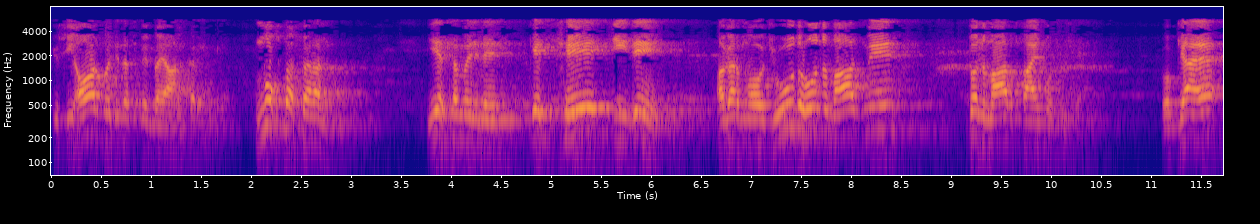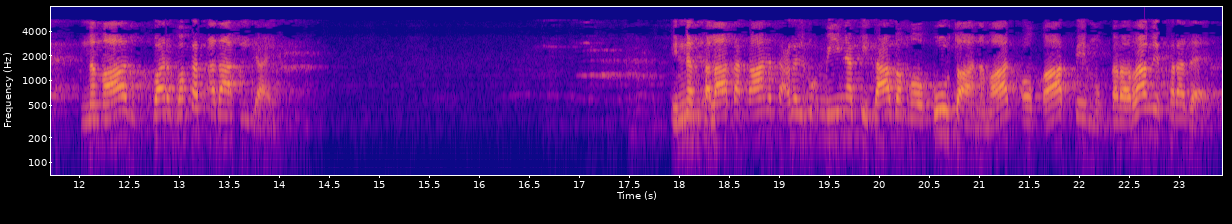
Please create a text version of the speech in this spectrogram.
کسی اور مجلس میں بیان کریں گے۔ مختصراً یہ سمجھ لیں کہ چھ چیزیں اگر موجود ہو نماز میں تو نماز قائم ہوتی ہے۔ وہ کیا ہے؟ نماز پر وقت ادا کی جائے۔ ان سلاط المؤمنین کتاب موقوتا۔ نماز اوقات پہ مقررہ میں فرد ہے۔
